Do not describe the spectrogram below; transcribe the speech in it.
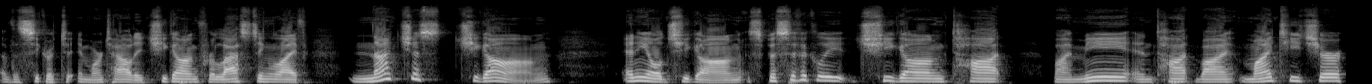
of the secret to immortality, Qigong for lasting life, not just Qigong, any old Qigong, specifically Qigong taught by me and taught by my teacher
